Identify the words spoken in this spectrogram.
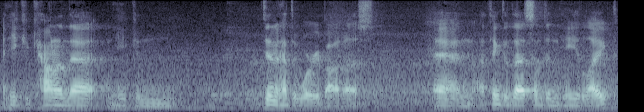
And he could count on that and he can didn't have to worry about us. And I think that that's something he liked.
